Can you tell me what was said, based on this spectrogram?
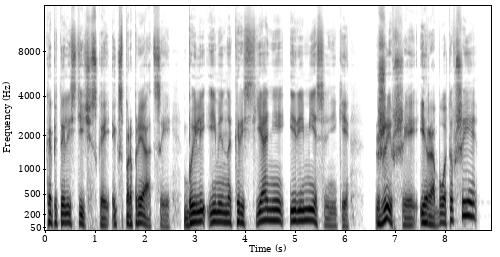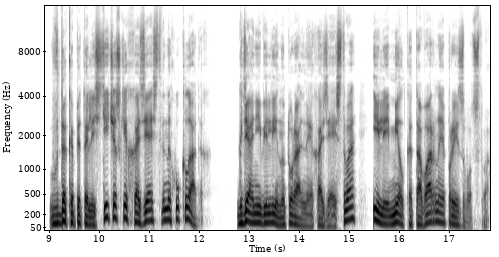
капиталистической экспроприации были именно крестьяне и ремесленники – жившие и работавшие в докапиталистических хозяйственных укладах, где они вели натуральное хозяйство или мелкотоварное производство.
